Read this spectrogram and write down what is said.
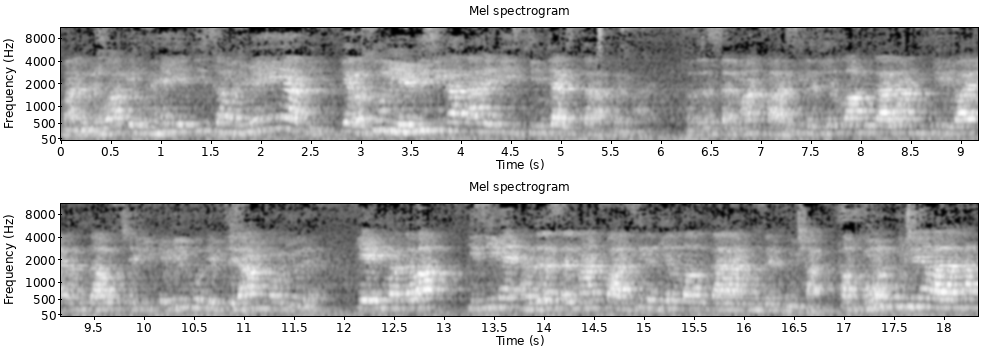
معلوم ہوا کہ انہیں یہ چیز سمجھ میں نہیں آتی کہ رسول یہ بھی سکھاتا ہے کہ استنجا اس طرح کرنا ہے۔ حضرت سلمان فارسی رضی اللہ تعالیٰ عنہ کی روایت ابو داؤد شریف کے بالکل ابتدا میں موجود ہے کہ ایک مرتبہ کسی نے حضرت سلمان فارسی رضی اللہ تعالیٰ عنہ سے پوچھا۔ اب کون پوچھنے والا تھا؟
